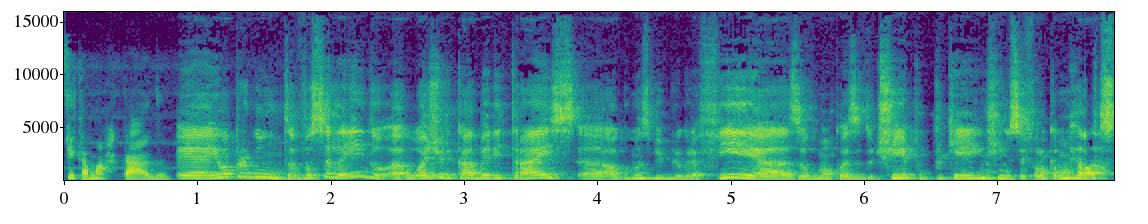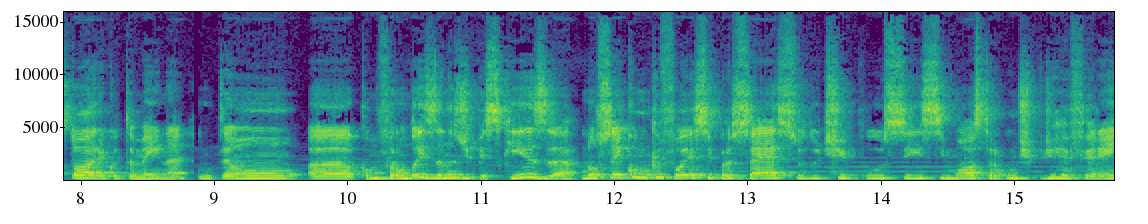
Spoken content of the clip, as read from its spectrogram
fica marcado. É, e uma pergunta, você lendo, o A Juricaba ele traz uh, algumas bibliografias, alguma coisa do tipo, porque, enfim, você falou que é um relato histórico também, né? Então, uh, como foram dois anos de pesquisa, não sei como que foi esse processo do tipo, se, se mostra algum tipo de referência,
